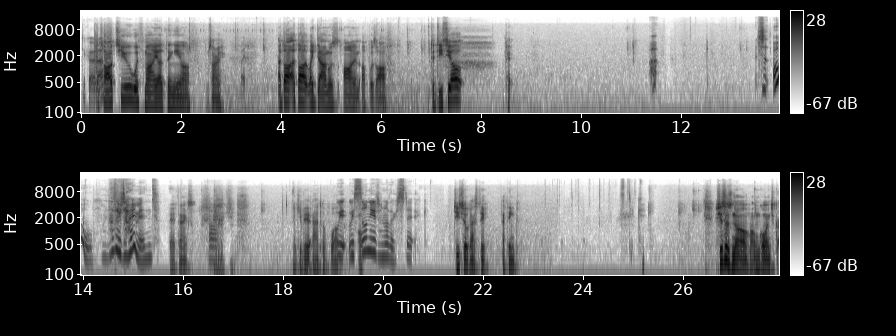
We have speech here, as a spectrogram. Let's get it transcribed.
Dakota. I talked to you with my uh, thingy off. I'm sorry. What? I thought I thought like down was on and up was off. The DCL. Oh, another diamond. Hey, thanks. Oh. I give it add of well. we we still need another stick. Do you still got a stick. I think. Stick. She says no. I'm going to.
